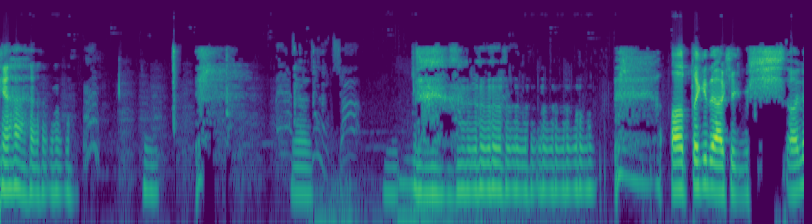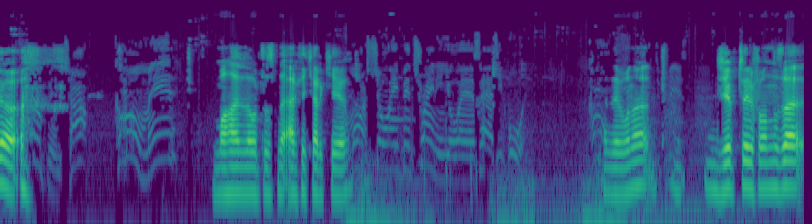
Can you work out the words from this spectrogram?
Ya. Evet. Alttaki de erkekmiş. Alo. Mahalle ortasında erkek erkeğe. Hadi buna cep telefonunuza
